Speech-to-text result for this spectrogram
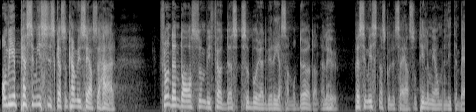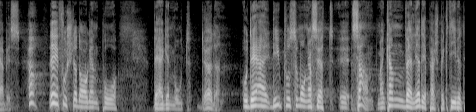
om vi är pessimistiska så kan vi säga så här. Från den dag som vi föddes så började vi resan mot döden, eller hur? Pessimisterna skulle säga så, till och med om en liten bebis. Ja, det är första dagen på vägen mot döden. Och det är, det är på så många sätt eh, sant. Man kan välja det perspektivet.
